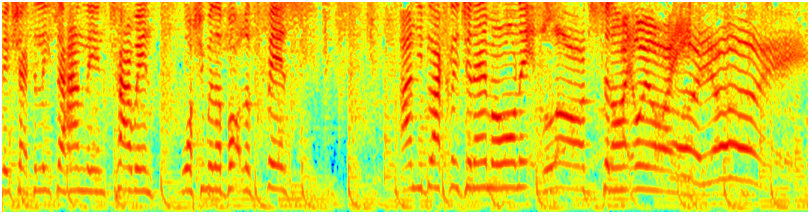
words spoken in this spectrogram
Big shout to Lisa Hanley in Tywyn, watching with a bottle of fizz. Andy Blackledge and Emma on it large tonight. Oi oi! Oi, oi!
